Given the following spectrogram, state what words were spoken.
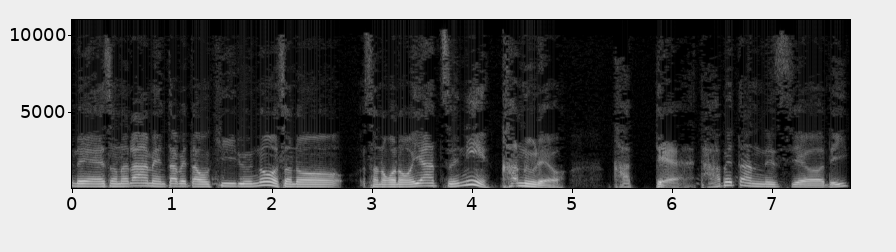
で、そのラーメン食べたお昼の、その、その後のおやつにカヌレを買って食べたんですよ。で、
